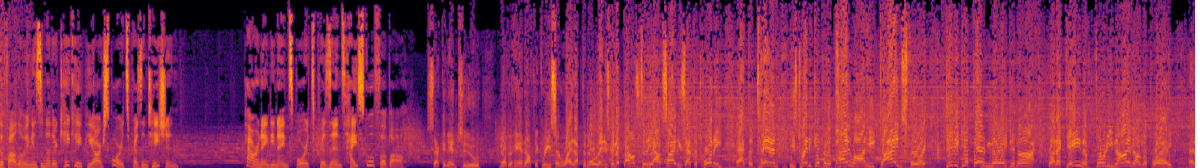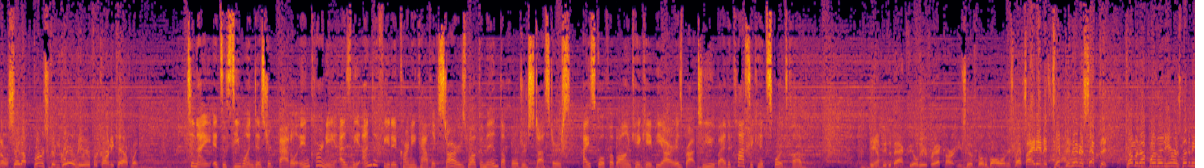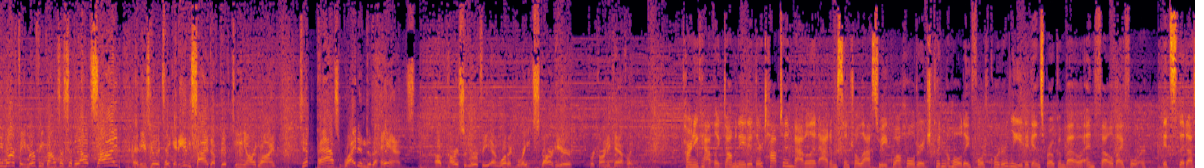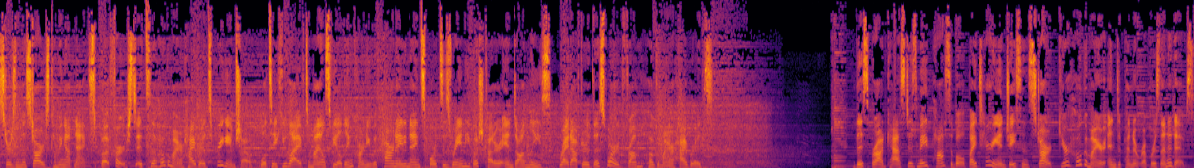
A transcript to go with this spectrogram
The following is another KKPR Sports presentation. Power 99 Sports presents high school football. Second and two. Another hand off the greaser right up the middle. and he's going to bounce to the outside. He's at the 20, at the 10. He's trying to get to the pylon. He dives for it. Did he get there? No, he did not. But a gain of 39 on the play, and it'll set up first and goal here for Kearney Catholic. Tonight, it's a C1 district battle in Kearney as the undefeated Kearney Catholic Stars welcome in the Holdrege Dusters. High school football in KKPR is brought to you by the Classic Hits Sports Club. They empty the backfield here for Eckhart, and he's going to throw the ball on his left side, and it's tipped and intercepted. Coming up with it here is going to be Murphy. Murphy bounces to the outside, and he's going to take it inside the 15-yard line. Tip pass right into the hands of Carson Murphy, and what a great start here for Kearney Catholic. Kearney Catholic dominated their top 10 battle at Adams Central last week, while Holdrege couldn't hold a fourth quarter lead against Broken Bow and fell by four. It's the Dusters and the Stars coming up next, but first, it's the Hoegemeyer Hybrids pregame show. We'll take you live to Miles Field in Kearney with Power 99 Sports' Randy Bushcutter and Don Leese, right after this word from Hoegemeyer Hybrids. This broadcast is made possible by Terry and Jason Stark, your Hoegemeyer independent representatives.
